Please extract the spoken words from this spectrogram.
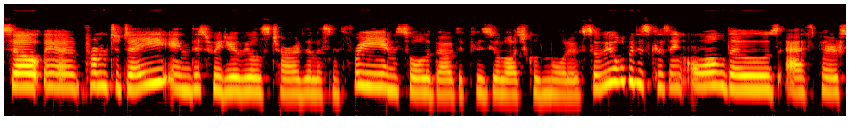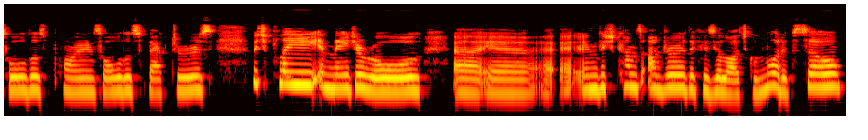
So uh, from today in this video we'll start the lesson 3 and it's all about the physiological motive. So we will be discussing all those aspects, all those points, all those factors which play a major role uh, uh, and which comes under the physiological motive. So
